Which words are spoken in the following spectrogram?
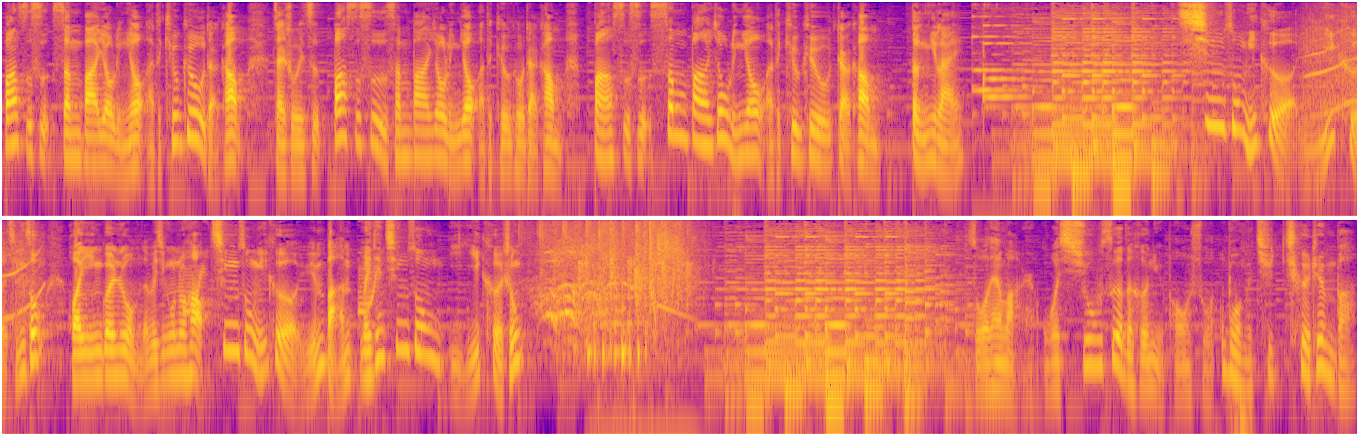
八四四三八幺零幺 at qq 点 com。再说一次，八四四三八幺零幺 at qq 点 com，八四四三八幺零幺 at qq 点 com，等你来。轻松一刻，一刻轻松，欢迎关注我们的微信公众号“轻松一刻云版”，每天轻松一刻钟。昨天晚上，我羞涩的和女朋友说：“我们去车镇吧。”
